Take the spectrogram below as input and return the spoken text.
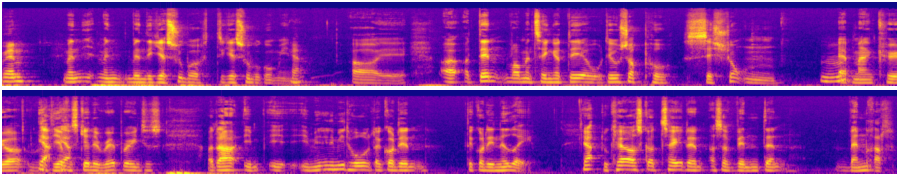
Men, men, men, men det giver super, det giver super god mening. Ja. Og, øh, og, og den, hvor man tænker, det er jo, det er jo så på sessionen, mm. at man kører Ja, de her ja. forskellige rep ranges. Og der i, i, i, mit hoved, der går den, det går det nedad. Ja. Du kan også godt tage den, og så vende den vandret.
